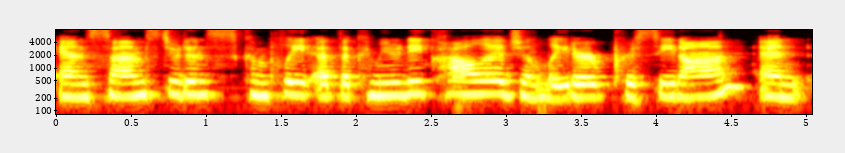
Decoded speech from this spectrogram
and some students complete at the community college and later proceed on. And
